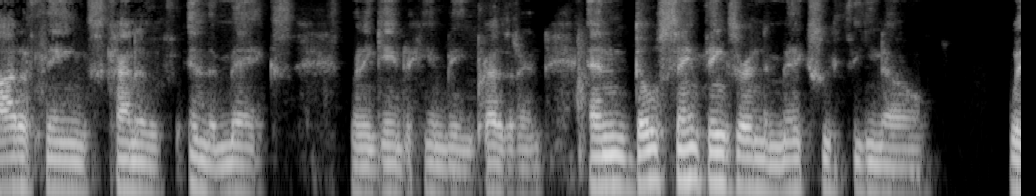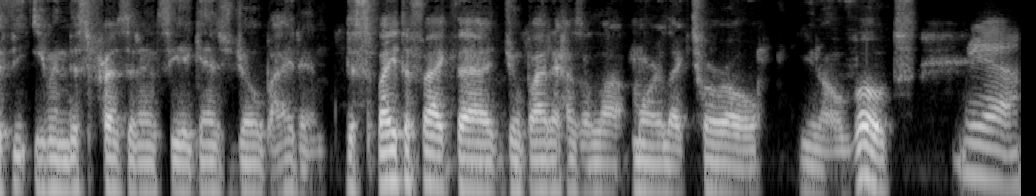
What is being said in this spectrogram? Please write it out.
lot of things kind of in the mix when it came to him being president and those same things are in the mix with you know with even this presidency against Joe Biden, despite the fact that Joe Biden has a lot more electoral, you know, votes. Yeah.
